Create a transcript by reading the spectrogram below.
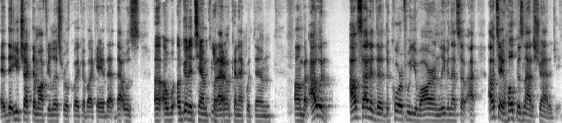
Eh, that you check them off your list real quick of like, hey, that that was a, a, a good attempt, but yeah. I don't connect with them. Um, but I would outside of the the core of who you are and leaving that stuff, I, I would say hope is not a strategy.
